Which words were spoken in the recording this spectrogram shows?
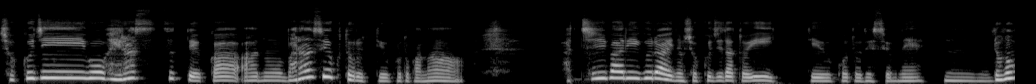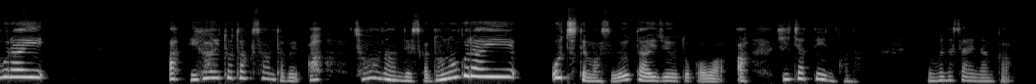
食事を減らすっていうか、あの、バランスよく取るっていうことかな。8割ぐらいの食事だといいっていうことですよね。うん。どのぐらい、あ、意外とたくさん食べる。あ、そうなんですか。どのぐらい落ちてます？体重とかは。あ、聞いちゃっていいのかな。ごめんなさい。なんか、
